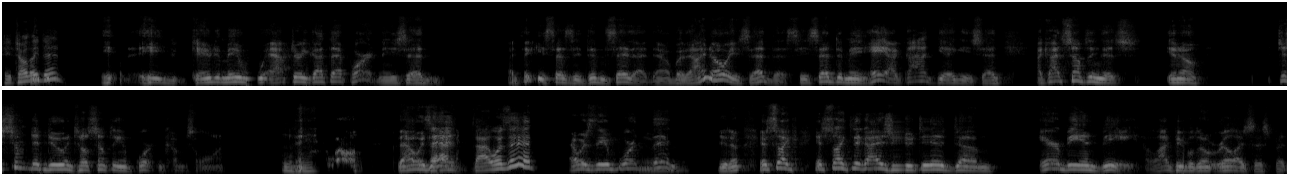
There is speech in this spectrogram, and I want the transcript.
he totally but did. He he came to me after he got that part, and he said, I think he says he didn't say that now, but I know he said this. He said to me, "Hey, I got a gig." He said, "I got something that's you know just something to do until something important comes along." Mm-hmm. well, that was that, it. That was it. That was the important thing. You know, it's like it's like the guys who did um, Airbnb. A lot of people don't realize this, but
